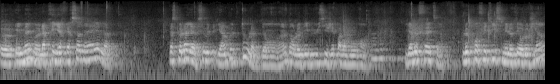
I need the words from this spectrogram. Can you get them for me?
euh, et même la prière personnelle. Parce que là, il y a, un peu de tout là-dedans, hein, dans le début, si j'ai pas l'amour. Il y a le fait, le prophétisme et le théologien,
